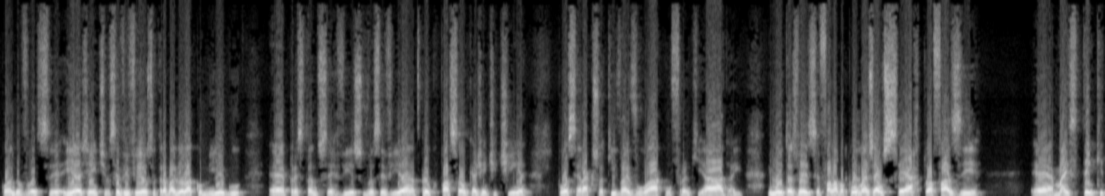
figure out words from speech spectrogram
Quando você e a gente, você viveu, você trabalhou lá comigo é, prestando serviço, você via a preocupação que a gente tinha, pô, será que isso aqui vai voar com o franqueado? Aí, e muitas vezes você falava, pô, mas é o certo a fazer. É, mas tem que.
